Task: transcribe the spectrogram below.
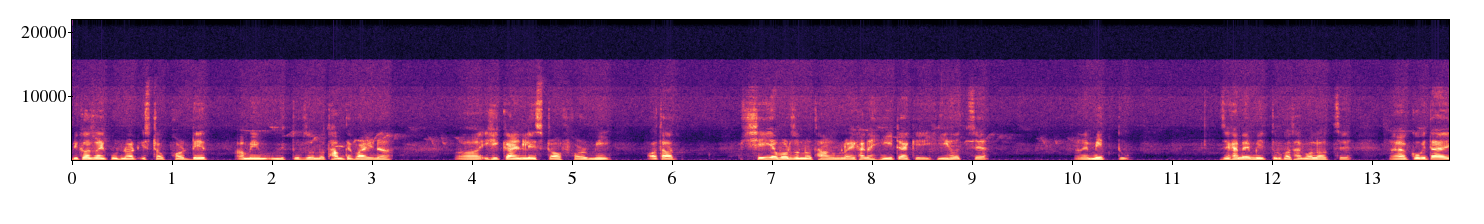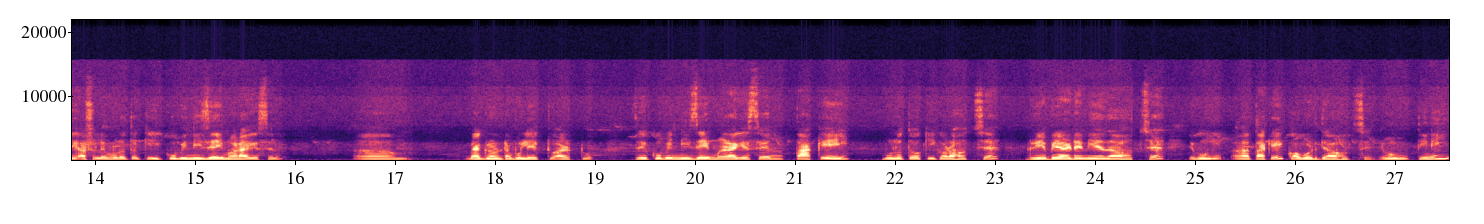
because I could not stop for death আমি মৃত্যুর জন্য থামতে পারি না। He kindly stop for me অর্থাৎ সেই আমার জন্য থামলো। এখানে হিটাকে হি হচ্ছে মানে মৃত্যু। যেখানে মৃত্যুর কথা বলা হচ্ছে। কবিতায় আসলে মূলত কি? কবি নিজেই মারা গেছেন। ব্যাকগ্রাউন্ডটা বলি একটু আর একটু। যে কবি নিজেই মারা গেছেন, তাকেই মূলত কি করা হচ্ছে? গ্রেভয়ার্ডে নিয়ে যাওয়া হচ্ছে এবং তাকেই কবর দেওয়া হচ্ছে। এবং তিনি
